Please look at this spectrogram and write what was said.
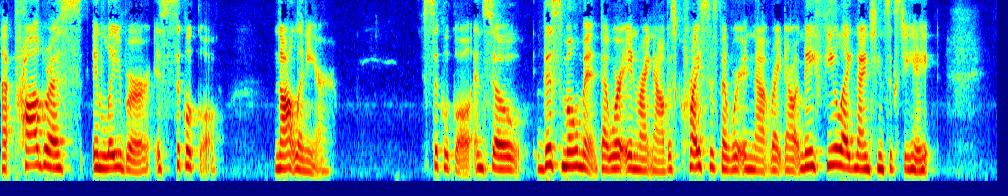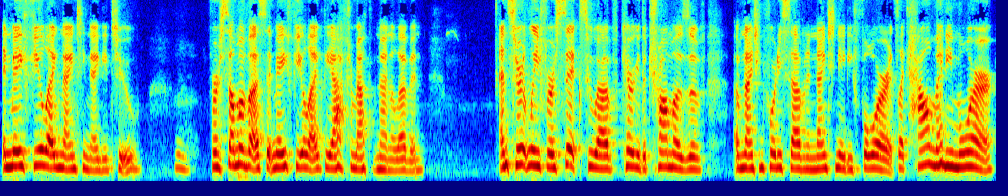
that progress in labor is cyclical, not linear. Cyclical. And so, this moment that we're in right now, this crisis that we're in now, right now, it may feel like 1968. It may feel like 1992. Hmm. For some of us, it may feel like the aftermath of 9 11. And certainly for Sikhs who have carried the traumas of, of 1947 and 1984, it's like how many more,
